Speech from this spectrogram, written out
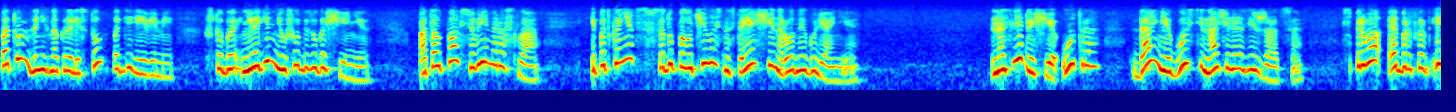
Потом для них накрыли стол под деревьями, чтобы ни один не ушел без угощения. А толпа все время росла, и под конец в саду получилось настоящее народное гулянье. На следующее утро дальние гости начали разъезжаться. Сперва Эберхард и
